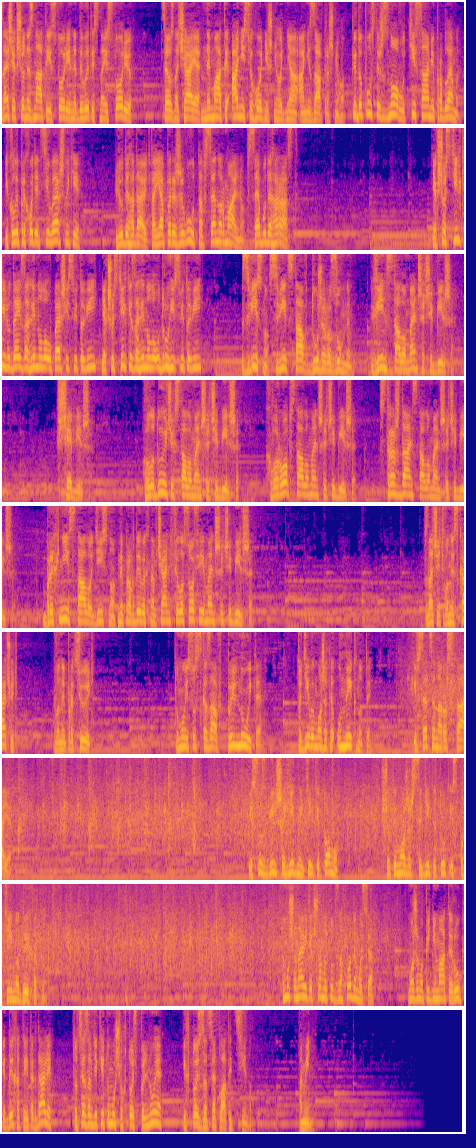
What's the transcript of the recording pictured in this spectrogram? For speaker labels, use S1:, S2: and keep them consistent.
S1: Знаєш, якщо не знати історії, не дивитись на історію, це означає не мати ані сьогоднішнього дня, ані завтрашнього. Ти допустиш знову ті самі проблеми. І коли приходять ці вершники, люди гадають, та я переживу, та все нормально, все буде гаразд. Якщо стільки людей загинуло у Першій світовій, якщо стільки загинуло у Другій світовій, звісно, світ став дуже розумним. Війн стало менше чи більше? Ще більше. Голодуючих стало менше чи більше? Хвороб стало менше чи більше? Страждань стало менше чи більше? Брехні стало дійсно неправдивих навчань, філософії менше чи більше? Значить, вони скачуть, вони працюють. Тому Ісус сказав: пильнуйте, тоді ви можете уникнути. І все це наростає. Ісус більше гідний тільки тому, що ти можеш сидіти тут і спокійно дихати. Тому що навіть якщо ми тут знаходимося, можемо піднімати руки, дихати і так далі, то це завдяки тому, що хтось пильнує і хтось за це платить ціну. Амінь.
